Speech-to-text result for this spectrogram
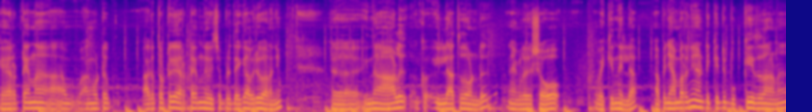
കയറട്ടെ എന്ന് അങ്ങോട്ട് അകത്തോട്ട് കയറട്ടെ എന്ന് ചോദിച്ചപ്പോഴത്തേക്ക് അവർ പറഞ്ഞു "ഏഹ്, ഇന്ന് ആൾ ഇല്ലാത്തതുകൊണ്ട് ഞങ്ങൾ ഷോ വെക്കുന്നില്ല. അപ്പോൾ ഞാൻ പറഞ്ഞു ഞാൻ ടിക്കറ്റ് ബുക്ക് ചെയ്തതാണ്.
